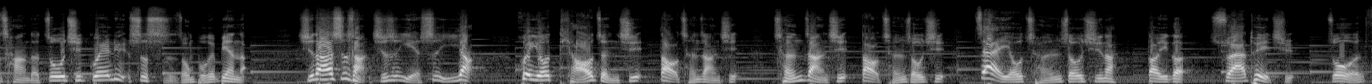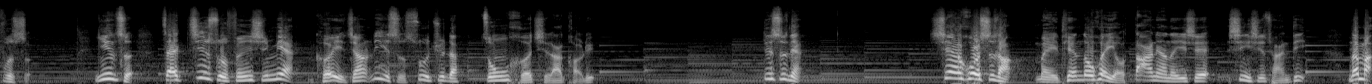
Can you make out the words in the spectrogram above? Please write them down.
场的周期规律是始终不会变的，其他市场其实也是一样，会由调整期到成长期，成长期到成熟期，再由成熟期呢到一个衰退期，周而复始。因此，在技术分析面。可以将历史数据呢综合起来考虑。第四点，现货市场每天都会有大量的一些信息传递，那么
